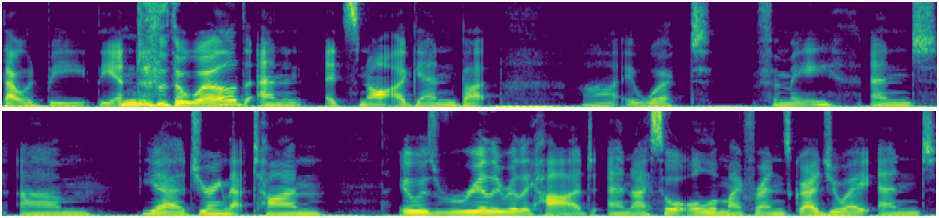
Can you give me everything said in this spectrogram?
that would be the end of the world, and it's not again, but uh, it worked for me. And um, yeah, during that time, it was really, really hard. And I saw all of my friends graduate and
